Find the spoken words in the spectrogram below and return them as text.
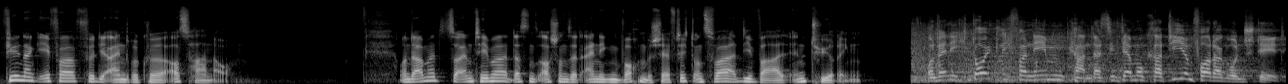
Vielen Dank, Eva, für die Eindrücke aus Hanau. Und damit zu einem Thema, das uns auch schon seit einigen Wochen beschäftigt, und zwar die Wahl in Thüringen. Und wenn ich deutlich vernehmen kann, dass die Demokratie im Vordergrund steht,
